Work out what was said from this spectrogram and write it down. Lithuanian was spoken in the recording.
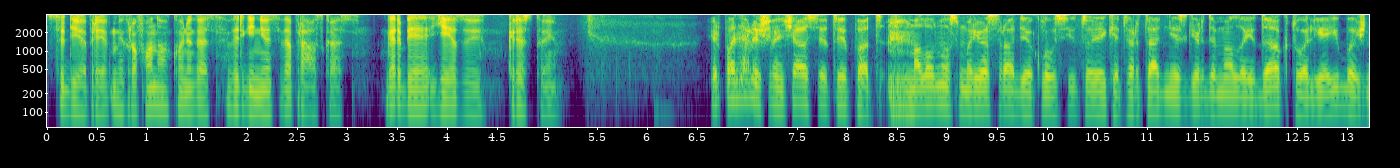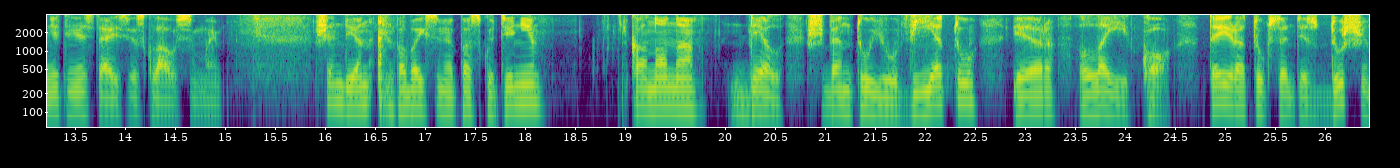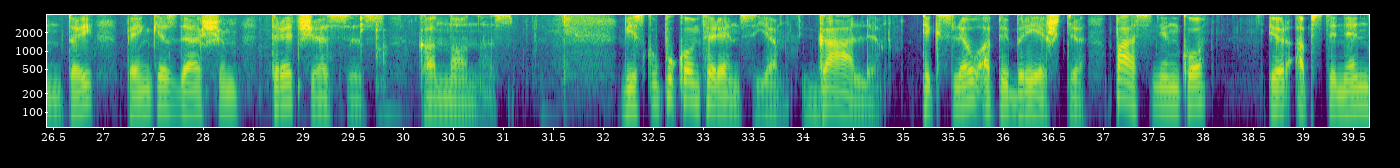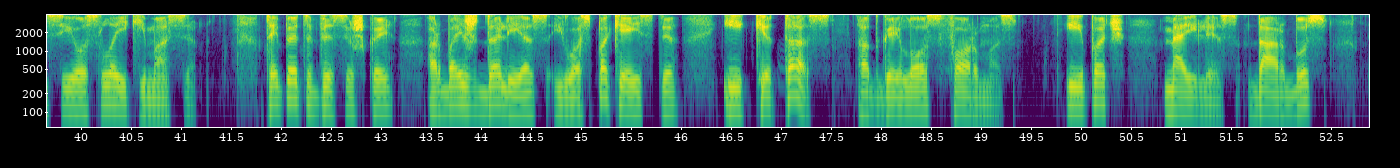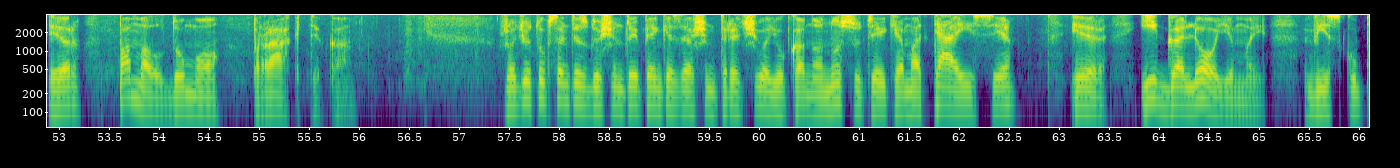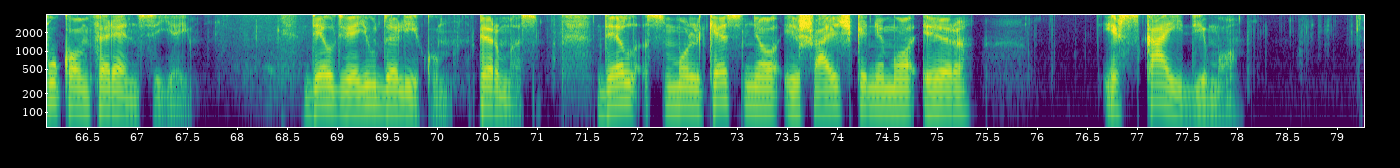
Studijo prie mikrofono kunigas Virginijus Veprauskas. Garbė Jėzui Kristui. Ir panelė švenčiausiai taip pat. Malonus Marijos radio klausytojai ketvirtadieniais girdima laida aktualieji bažnytinės teisės klausimai. Šiandien pabaigsime paskutinį kanoną dėl šventųjų vietų ir laiko. Tai yra 1253 kanonas. Vyskupų konferencija gali tiksliau apibriežti pasninko ir abstinencijos laikymasi. Taip pat visiškai arba iš dalies juos pakeisti į kitas atgailos formas, ypač meilės darbus ir pamaldumo praktiką. Žodžiu, 1253 kanonu suteikiama teisė ir įgaliojimai vyskupų konferencijai. Dėl dviejų dalykų. Pirmas - dėl smulkesnio išaiškinimo ir išskaidimo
